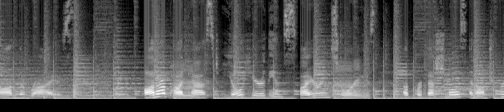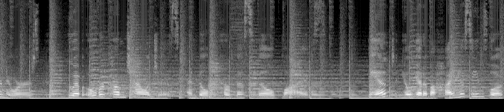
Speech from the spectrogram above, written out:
on the rise. On our podcast, you'll hear the inspiring stories of professionals and entrepreneurs who have overcome challenges and built purpose filled lives. And you'll get a behind the scenes look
